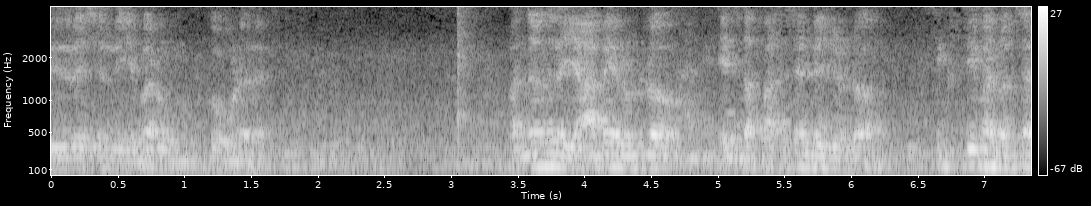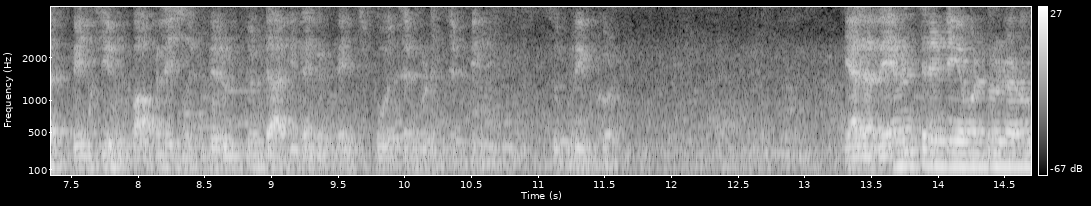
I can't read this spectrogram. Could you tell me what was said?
రిజర్వేషన్ ఎవరు ముట్టుకోకూడదు. పంతొమ్మిది వందల యాభై రెండులో ఎంత పర్సెంటేజ్ ఉండో సిక్స్టీ వన్ వచ్చారు పెంచి పాపులేషన్ పెరుగుతుంటే ఆ విధంగా పెంచుకోవచ్చు అని కూడా చెప్పింది సుప్రీంకోర్టు. ఇలా రేవంత్ రెడ్డి ఏమంటున్నాడు?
